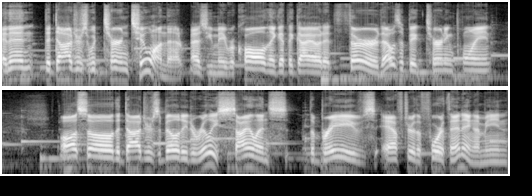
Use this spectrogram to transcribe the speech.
And then the Dodgers would turn two on that, as you may recall, and they get the guy out at third. That was a big turning point. Also, the Dodgers' ability to really silence the Braves after the fourth inning. I mean,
